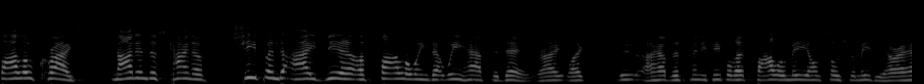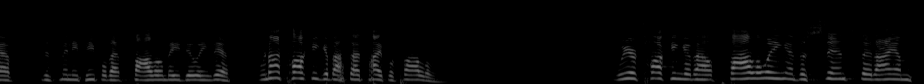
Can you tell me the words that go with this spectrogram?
follow Christ, not in this kind of cheapened idea of following that we have today, right? Like, I have this many people that follow me on social media, or I have this many people that follow me doing this. We're not talking about that type of following. We are talking about following in the sense that I am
